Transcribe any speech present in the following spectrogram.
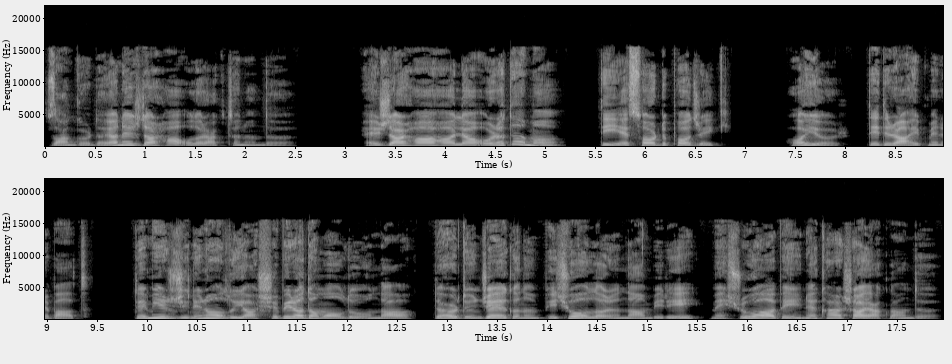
zangırdayan ejderha olarak tanındı. Ejderha hala orada mı? diye sordu Podrick. Hayır, dedi rahip Meribald. Demircinin oğlu yaşlı bir adam olduğunda dördüncü Egan'ın Piçoğullarından biri meşru ağabeyine karşı ayaklandı.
